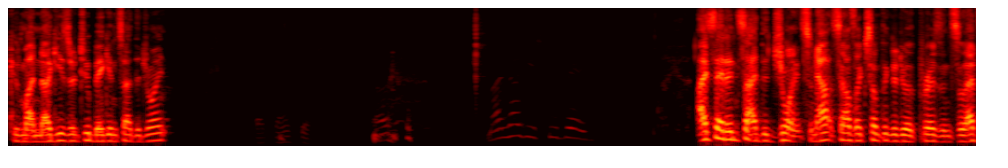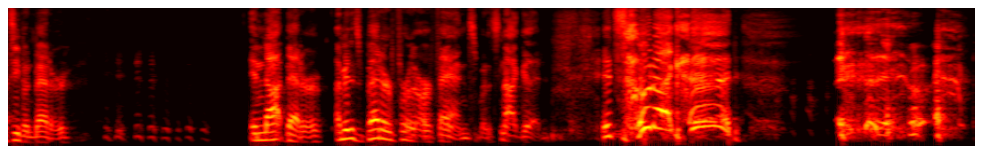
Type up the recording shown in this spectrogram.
Because my nuggies are too big inside the joint. that sounds gross. My nugget's too big. I said inside the joint, so now it sounds like something to do with prison. So that's even better. and not better. I mean, it's better for our fans, but it's not good. It's so not good.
